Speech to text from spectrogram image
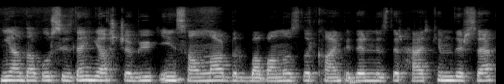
ya da bu sizden yaşça büyük insanlardır, babanızdır, kayınpederinizdir, her kimdirse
